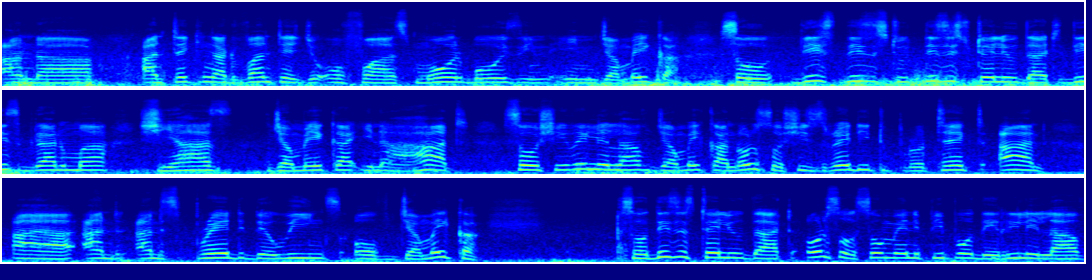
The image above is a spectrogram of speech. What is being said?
and uh, and taking advantage of uh, small boys in, in Jamaica. So this this is to this is to tell you that this grandma she has Jamaica in her heart. So she really loves Jamaica and also she's ready to protect and uh, and and spread the wings of Jamaica. So this is tell you that also so many people they really love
